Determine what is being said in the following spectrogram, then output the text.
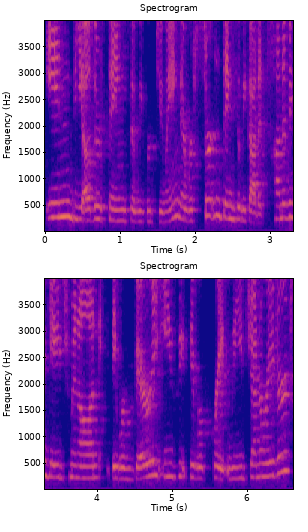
in the other things that we were doing. There were certain things that we got a ton of engagement on. They were very easy, they were great lead generators.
